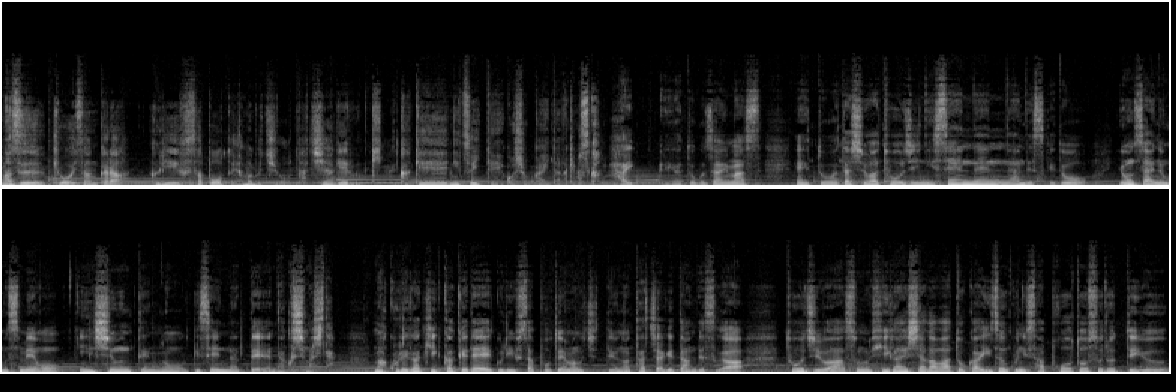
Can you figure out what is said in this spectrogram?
まず、京井さんからグリーフサポート山口を立ち上げるきっかけについてご紹介いただけますか？はい、ありがとうございます。えっ、と私は当時2000年なんですけど、4歳の娘を飲酒運転の犠牲になって亡くしました。まあこれがきっかけでグリーフサポート山口っていうのを立ち上げたんですが、当時はその被害者側とか遺族にサポートするっていう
